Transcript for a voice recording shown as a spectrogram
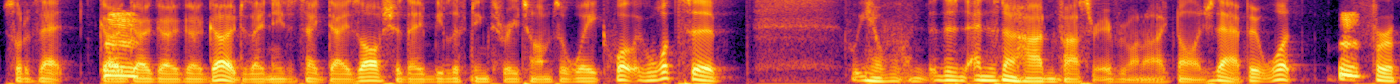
sort of that go, mm. go, go, go, go? Do they need to take days off? Should they be lifting three times a week? What what's a you know, there's, and there's no hard and fast for everyone. I acknowledge that, but what mm. for a,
